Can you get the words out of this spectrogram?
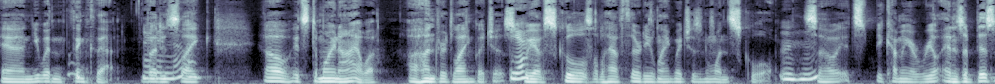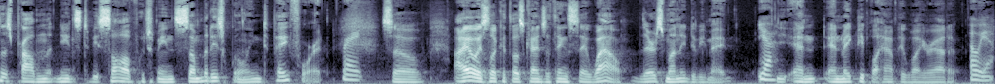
and you wouldn't think that. But it's know. like, oh, it's Des Moines, Iowa. 100 languages. Yeah. We have schools that'll have 30 languages in one school. Mm-hmm. So it's becoming a real, and it's a business problem that needs to be solved, which means somebody's willing to pay for it. Right. So I always look at those kinds of things and say, wow, there's money to be made. Yeah. And, and make people happy while you're at it. Oh yeah.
